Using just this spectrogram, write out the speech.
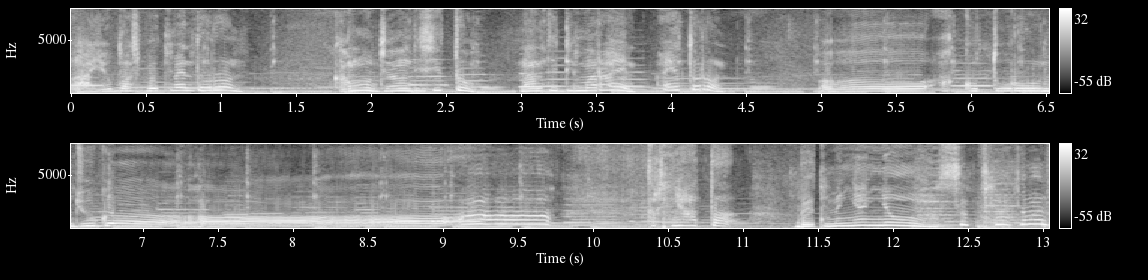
Ayo Mas Batman turun. Kamu jangan di situ nanti dimarahin. Ayo turun. Oh aku turun juga. Oh, oh. ternyata Batmannya nyusup teman-teman.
